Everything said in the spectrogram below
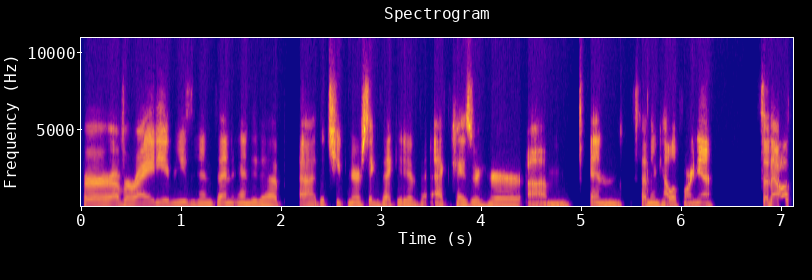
for a variety of reasons and ended up uh, the chief nurse executive at Kaiser here um, in Southern California. So that was.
